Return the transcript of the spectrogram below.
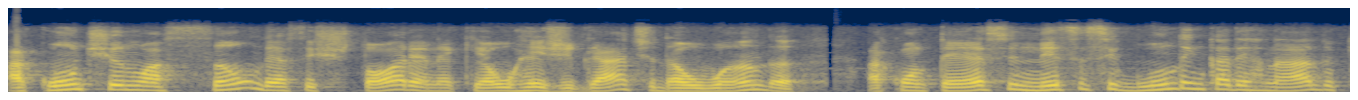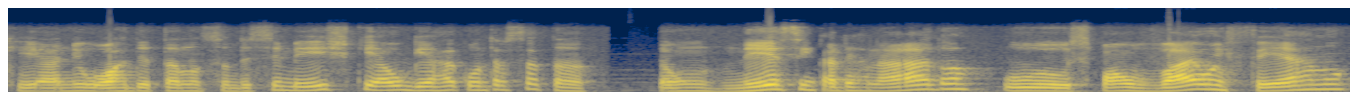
A continuação dessa história, né, que é o resgate da Wanda, acontece nesse segundo encadernado que a New Order está lançando esse mês, que é o Guerra contra Satã. Então, nesse encadernado, o Spawn vai ao inferno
